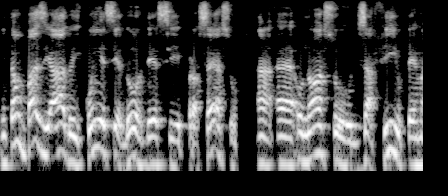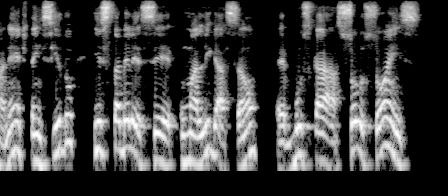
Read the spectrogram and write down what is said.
Então, baseado e conhecedor desse processo, a, a, o nosso desafio permanente tem sido estabelecer uma ligação, é, buscar soluções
